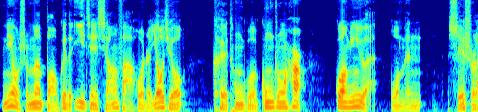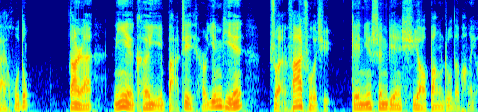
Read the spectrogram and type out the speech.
您有什么宝贵的意见想法或者要求可以通过公众号光明远我们随时来互动。当然您也可以把这条音频转发出去给您身边需要帮助的朋友。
